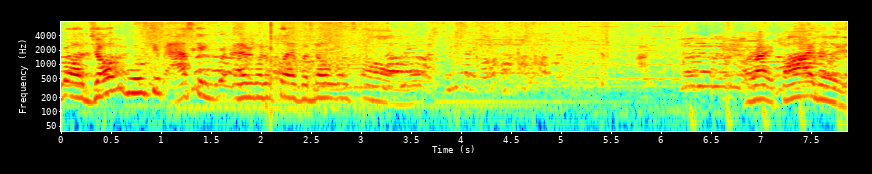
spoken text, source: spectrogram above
Bro, John Woo keep asking for everyone to play, but no one's on. All right, finally.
